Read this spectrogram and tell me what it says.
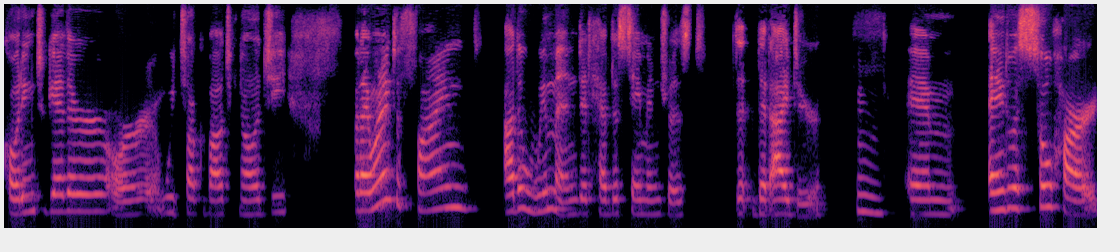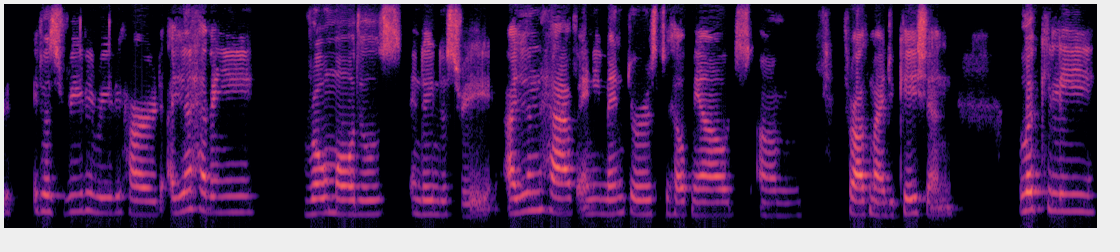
coding together or we talk about technology. But I wanted to find other women that have the same interest that, that I do. Mm. Um, and it was so hard. It was really really hard. I didn't have any role models in the industry. I didn't have any mentors to help me out um, throughout my education. Luckily,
